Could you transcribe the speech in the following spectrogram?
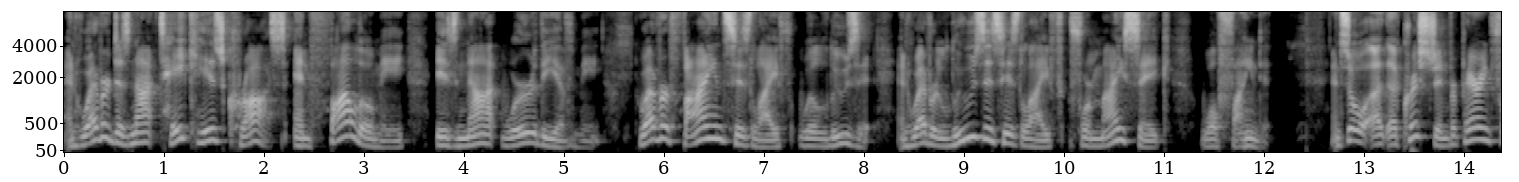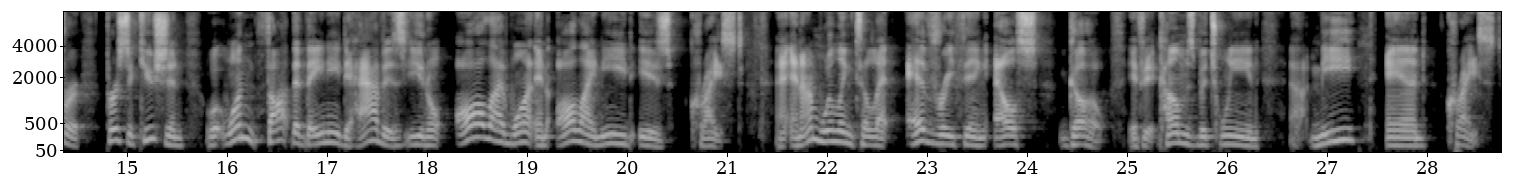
And whoever does not take his cross and follow me is not worthy of me. Whoever finds his life will lose it. And whoever loses his life for my sake will find it. And so, a, a, Christian preparing for persecution, what one thought that they need to have is, you know, all I want and all I need is Christ. And I'm willing to let everything else go if it comes between uh, me and Christ.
